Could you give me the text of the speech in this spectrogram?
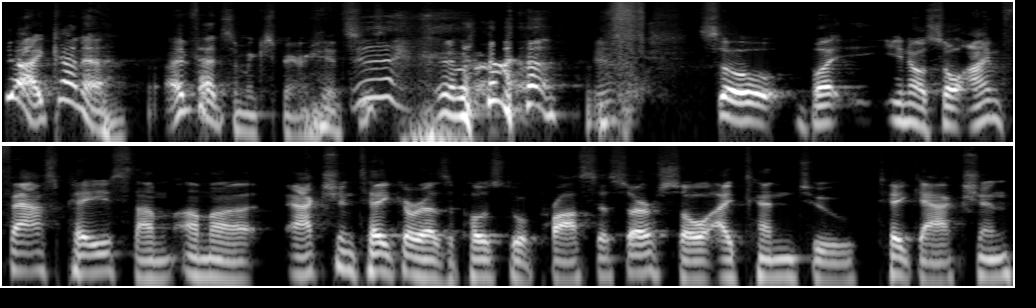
Yeah. I kind of, I've had some experiences. So, but you know, so I'm fast paced. I'm, I'm a action taker as opposed to a processor. So I tend to take action.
